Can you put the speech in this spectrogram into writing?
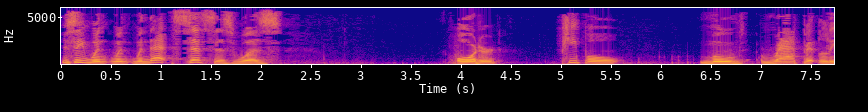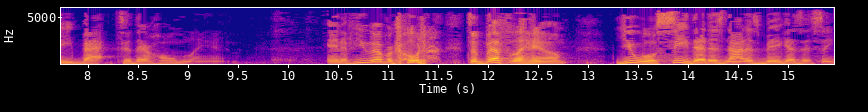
You see, when, when, when that census was ordered, people moved rapidly back to their homeland. And if you ever go to, to Bethlehem, you will see that it's not as big as it seems.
